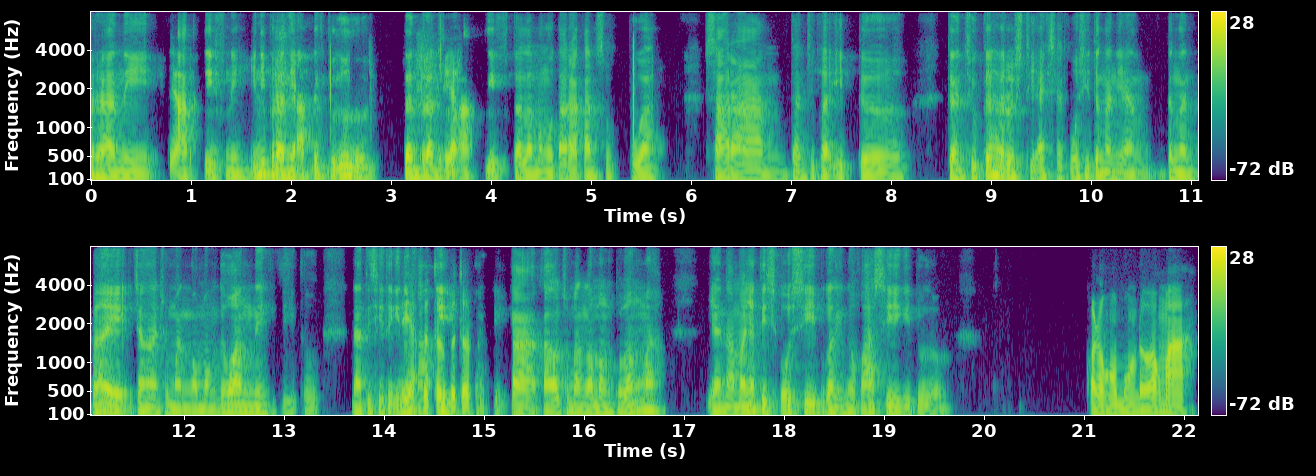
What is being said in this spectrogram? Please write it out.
berani yeah. aktif nih. Ini berani aktif dulu loh dan berani yeah. aktif dalam mengutarakan sebuah saran dan juga ide dan juga harus dieksekusi dengan yang dengan baik jangan cuma ngomong doang nih gitu. Nah di situ inovasi iya, betul, betul. kita. Kalau cuma ngomong doang mah ya namanya diskusi bukan inovasi gitu loh. Kalau ngomong doang mah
